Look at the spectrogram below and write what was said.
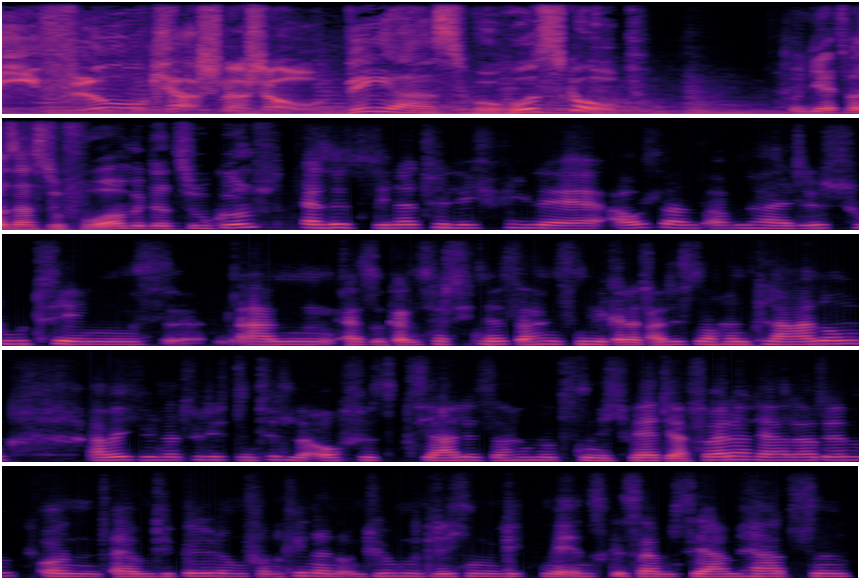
Die Flo Kerschner Show. Beas Horoskop. Und jetzt, was hast du vor mit der Zukunft? Also es stehen natürlich viele Auslandsaufenthalte, Shootings äh, an, also ganz verschiedene Sachen sind mir gerade alles noch in Planung. Aber ich will natürlich den Titel auch für soziale Sachen nutzen. Ich werde ja Förderlehrerin und ähm, die Bildung von Kindern und Jugendlichen liegt mir insgesamt sehr am Herzen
